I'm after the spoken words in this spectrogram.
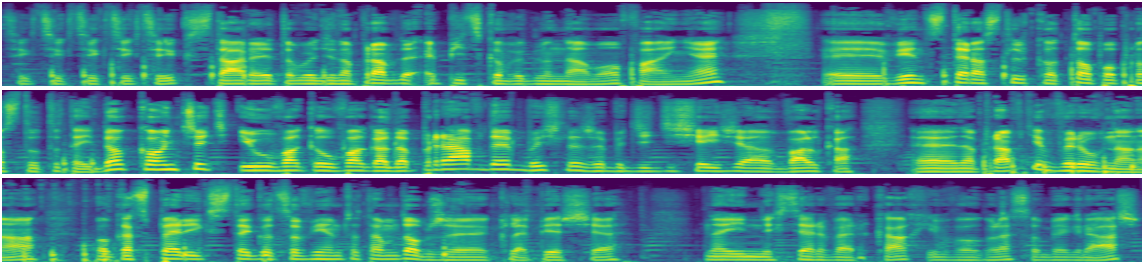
Cyk, cyk, cyk, cyk, cyk. Stary, to będzie naprawdę epicko wyglądało, fajnie. E, więc teraz tylko to po prostu tutaj dokończyć i uwaga, uwaga, naprawdę myślę, że będzie dzisiejsza walka e, naprawdę wyrównana, bo Kasperik z tego co wiem, to tam dobrze klepiesz się na innych serwerkach i w ogóle sobie grasz.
